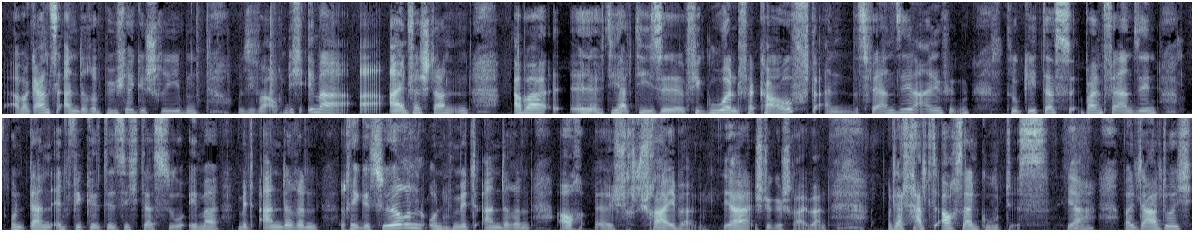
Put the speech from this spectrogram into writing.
aber ganz andere Bücher geschrieben und sie war auch nicht immer äh, einverstanden, aber äh, sie hat diese Figuren verkauft an das Fernsehen. So geht das beim Fernsehen. Und dann entwickelte sich das so immer mit anderen Regisseuren und mhm. mit anderen auch äh, Schreibern, ja, Stückeschreibern. Und das hat auch sein Gutes, ja, weil dadurch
